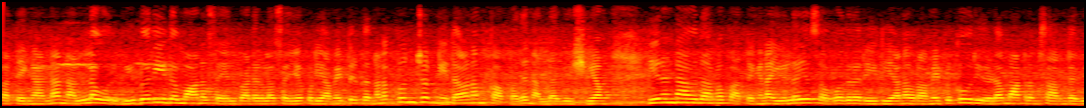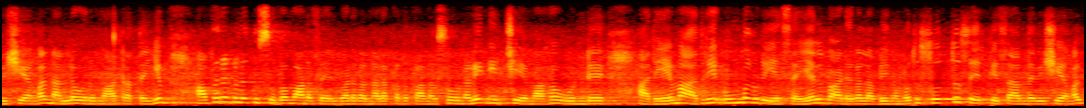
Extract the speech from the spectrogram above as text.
பார்த்தீங்கன்னா நல்ல ஒரு விபரீதமான செயல்பாடுகளை செய்யக்கூடிய அமைப்பு இருக்கிறதுனால கொஞ்சம் நிதானம் காப்பது நல்ல விஷயம். இரண்டாவதாக பார்த்தீங்கன்னா இளைய சகோதர ரீதியான ஒரு அமைப்புக்கு ஒரு இடமாற்றம் சார்ந்த விஷயங்கள் நல்ல ஒரு மாற்றத்தையும் அவர்களுக்கு சுபமான செயல்பாடுகள் நடக்கிறதுக்கான சூழ்நிலை நிச்சயமாக உண்டு. அதே மாதிரி உங்களுடைய செயல்பாடுகள் அப்படிங்கும்போது சொத்து சேர்க்கை சார்ந்த விஷயங்கள்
